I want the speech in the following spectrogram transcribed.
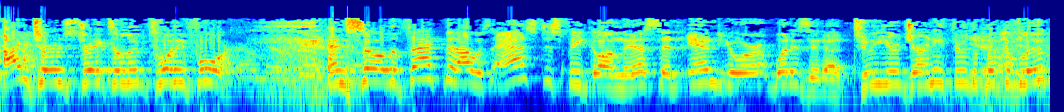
I turn straight to Luke 24. And so the fact that I was asked to speak on this and end your, what is it, a two year journey through the book of Luke?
